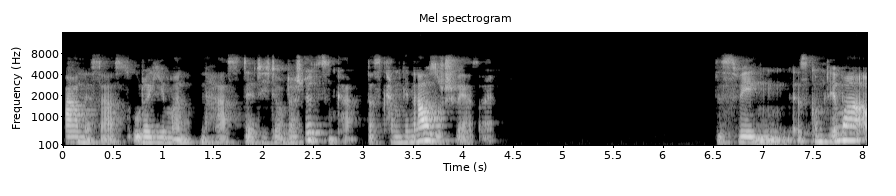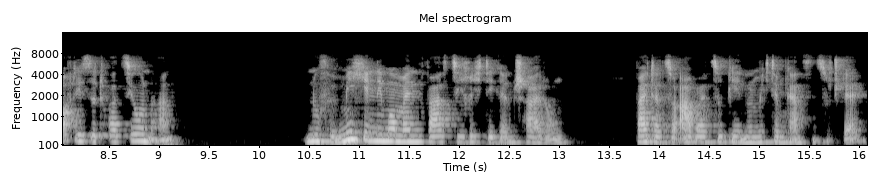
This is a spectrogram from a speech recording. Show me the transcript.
Ersparnis hast oder jemanden hast, der dich da unterstützen kann. Das kann genauso schwer sein. Deswegen, es kommt immer auf die Situation an. Nur für mich in dem Moment war es die richtige Entscheidung, weiter zur Arbeit zu gehen und mich dem Ganzen zu stellen.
